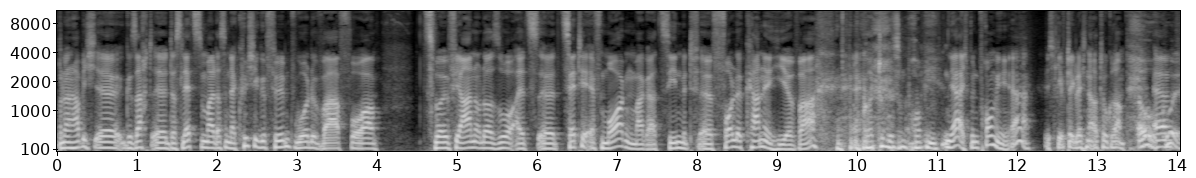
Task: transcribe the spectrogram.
Und dann habe ich äh, gesagt, äh, das letzte Mal, dass in der Küche gefilmt wurde, war vor zwölf Jahren oder so, als äh, ZDF Morgenmagazin mit äh, volle Kanne hier war. Oh Gott, du bist ein Promi. ja, ich bin Promi, ja. Ich gebe dir gleich ein Autogramm. Oh, cool. Ähm,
